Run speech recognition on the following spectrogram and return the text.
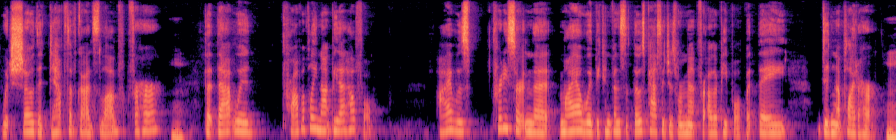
which show the depth of God's love for her, mm that that would probably not be that helpful. I was pretty certain that Maya would be convinced that those passages were meant for other people, but they didn't apply to her. Hmm.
